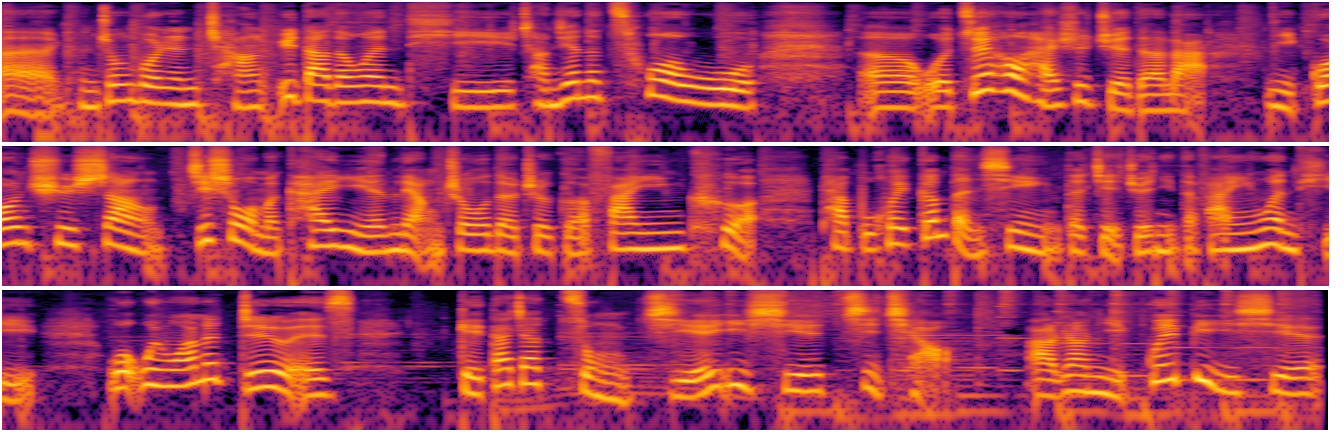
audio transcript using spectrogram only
呃，可能中国人常遇到的问题、常见的错误。呃，我最后还是觉得啦，你光去上，即使我们开研两周的这个发音课，它不会根本性的解决你的发音问题。What we want to do is 给大家总结一些技巧啊，让你规避一些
